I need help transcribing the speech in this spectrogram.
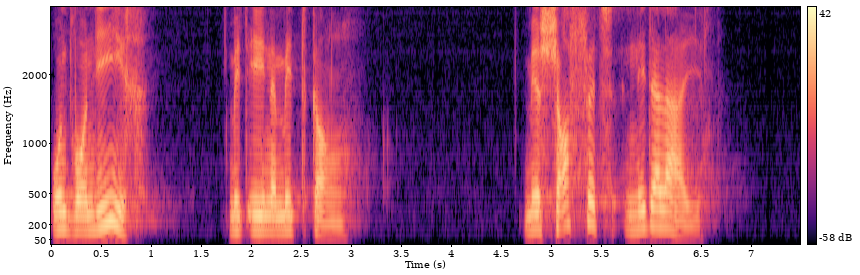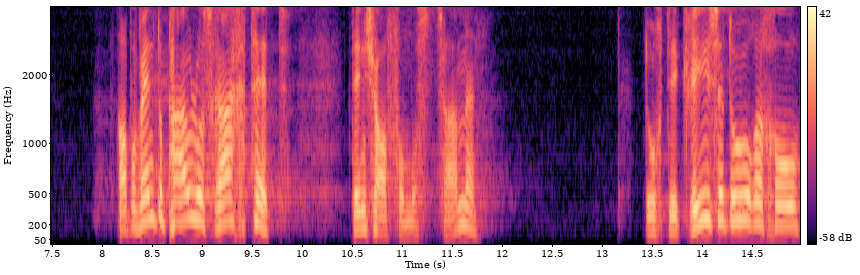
und wo ich mit ihnen mitgehe. Wir schaffen es nicht allein. Aber wenn der Paulus recht hat, dann schaffen wir es zusammen. Durch die Krise durchkommen,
